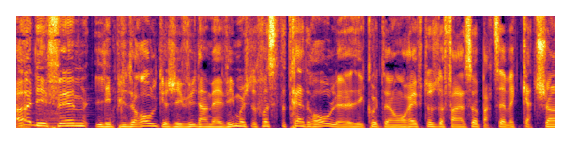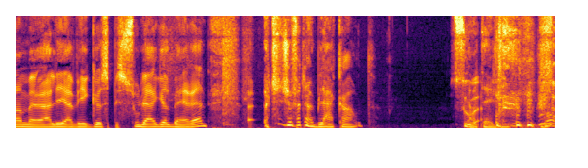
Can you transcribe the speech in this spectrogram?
Un des films les plus drôles que j'ai vu dans ma vie. Moi, je trouve que c'était très drôle. Euh, écoute, euh, on rêve tous de faire ça, partir avec quatre chums, euh, aller à Vegas, puis sous la gueule ben raide. As-tu déjà fait un blackout? Souvent. dans ta vie? Bon,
